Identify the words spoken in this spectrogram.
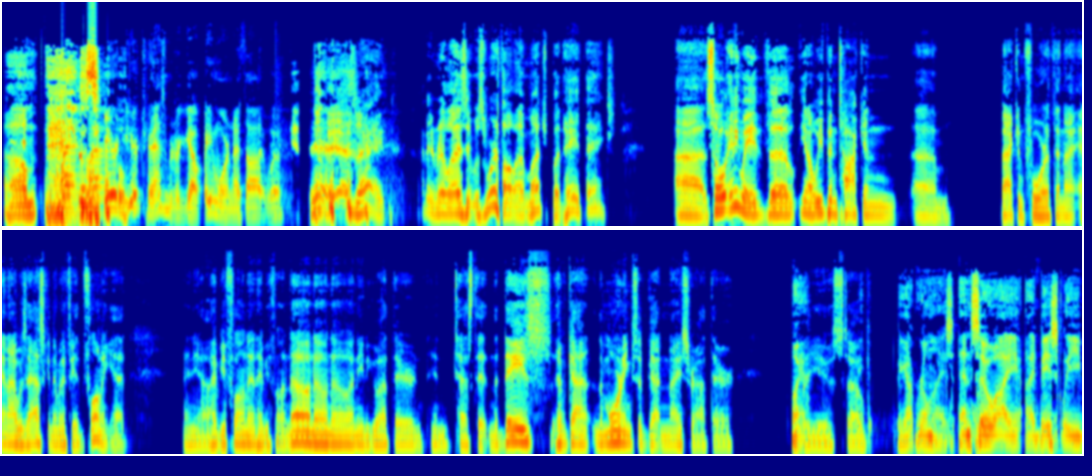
Um, your, so- your transmitter got way more than I thought it would. yeah, yeah, that's right. I didn't realize it was worth all that much, but hey, thanks. Uh, so anyway, the you know we've been talking um, back and forth, and I and I was asking him if he had flown it yet, and you know, have you flown it? Have you flown? No, no, no. I need to go out there and, and test it. And the days have gotten, the mornings have gotten nicer out there Oh, yeah. for you. So they got real nice. And so I, I basically,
